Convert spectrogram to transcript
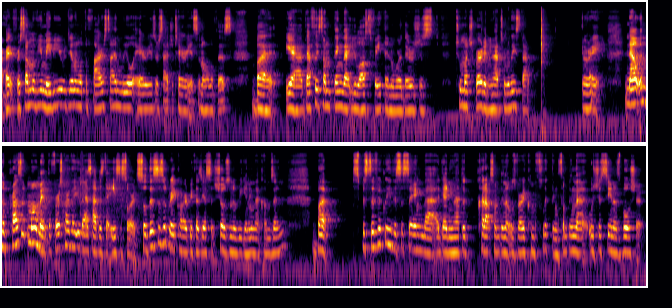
all right for some of you maybe you were dealing with the fire sign leo aries or sagittarius and all of this but yeah definitely something that you lost faith in where there's just too much burden you had to release that all right. Now, in the present moment, the first card that you guys have is the Ace of Swords. So, this is a great card because, yes, it shows a new beginning that comes in. But specifically, this is saying that, again, you had to cut out something that was very conflicting, something that was just seen as bullshit.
